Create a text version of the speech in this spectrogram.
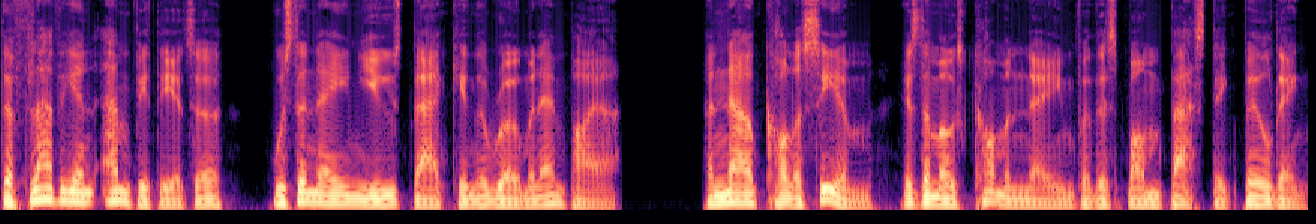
The Flavian Amphitheatre was the name used back in the Roman Empire, and now Colosseum is the most common name for this bombastic building.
